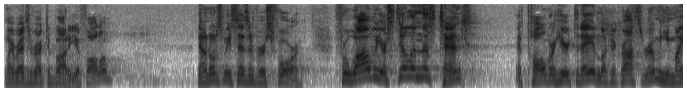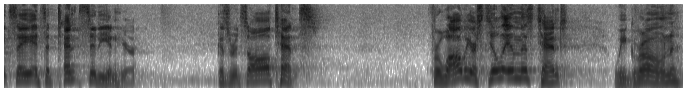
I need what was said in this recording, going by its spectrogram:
My resurrected body. You follow? Now notice what he says in verse 4. For while we are still in this tent, if Paul were here today and looked across the room, he might say it's a tent city in here. Because it's all tents. For while we are still in this tent, we groan,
